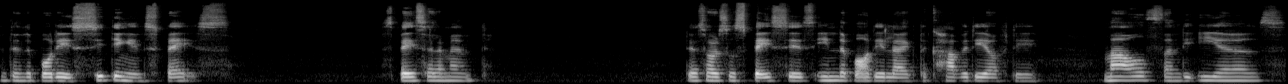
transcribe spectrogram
And then the body is sitting in space, space element. There's also spaces in the body, like the cavity of the mouth and the ears,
